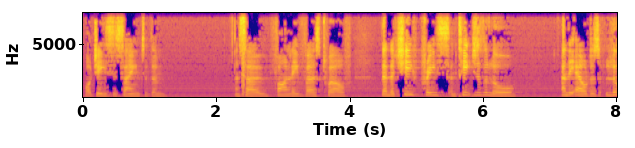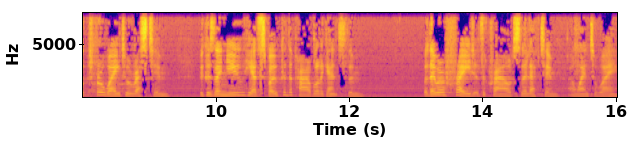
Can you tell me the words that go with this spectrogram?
what Jesus is saying to them. And so, finally, verse 12 Then the chief priests and teachers of the law and the elders looked for a way to arrest him, because they knew he had spoken the parable against them. But they were afraid of the crowd, so they left him and went away.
